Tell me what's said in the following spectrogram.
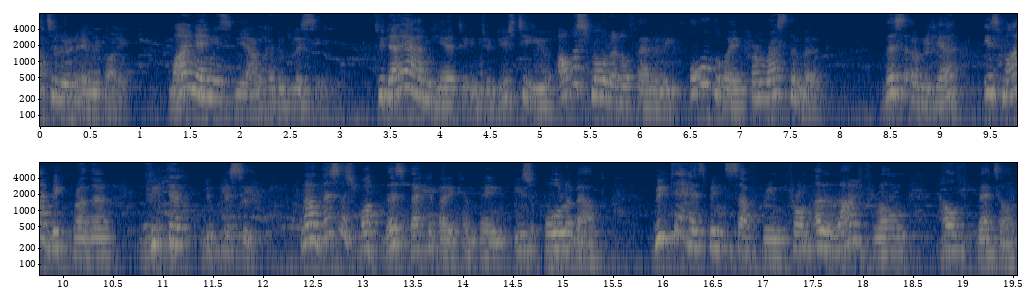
afternoon everybody. My name is Bianca Duplessis. Today I am here to introduce to you our small little family all the way from Rustenburg. This over here is my big brother Victor Duplessis. Now this is what this BackaBuddy campaign is all about. Victor has been suffering from a lifelong health battle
